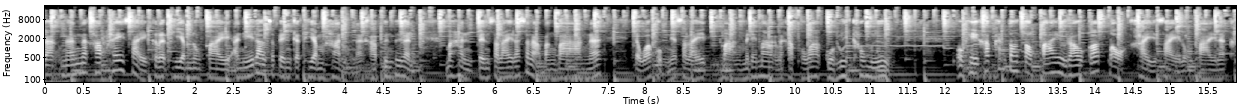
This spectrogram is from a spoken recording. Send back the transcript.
จากนั้นนะครับให้ใส่กระเทียมลงไป อันนี้เราจะเป็นกระเทียมหั่นนะครับ เพื่อนๆ มาหั่นเป็นสไลด์ลักษณะบางๆนะ แต่ว่าผมเนี่ยสไลด์บางไม่ได้มากนะครับ เพราะว่ากลัวมีดเข้ามือโอเคครับขั้นตอนต่อไปเราก็ตอกไข่ใส่ลงไปนะค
